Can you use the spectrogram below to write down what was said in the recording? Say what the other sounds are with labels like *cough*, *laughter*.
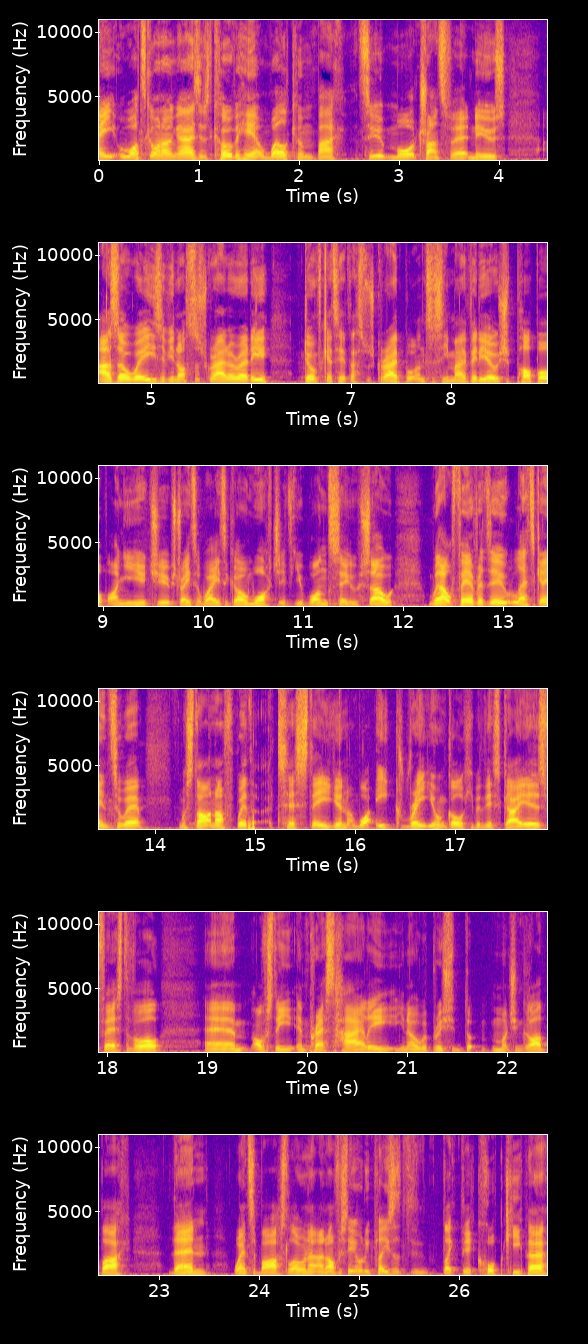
Hey, what's going on guys? It's Kova here and welcome back to more transfer news. As always, if you're not subscribed already, don't forget to hit that subscribe button to see my videos should pop up on your YouTube straight away to go and watch if you want to. So, without further ado, let's get into it. We're starting off with Ter Stegen. What a great young goalkeeper this guy is, first of all. Um, obviously impressed highly, you know, with Bruce Borussia Mönchengladbach. Then went to Barcelona and obviously only plays like the cup keeper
